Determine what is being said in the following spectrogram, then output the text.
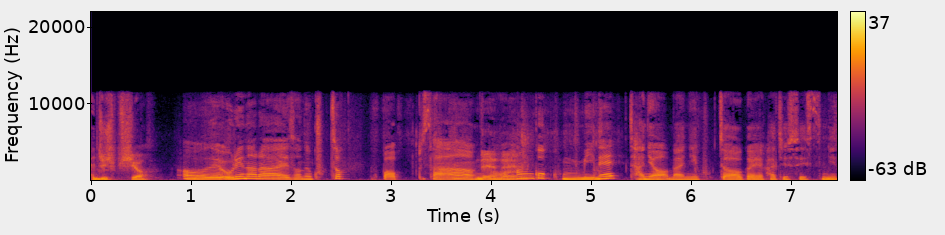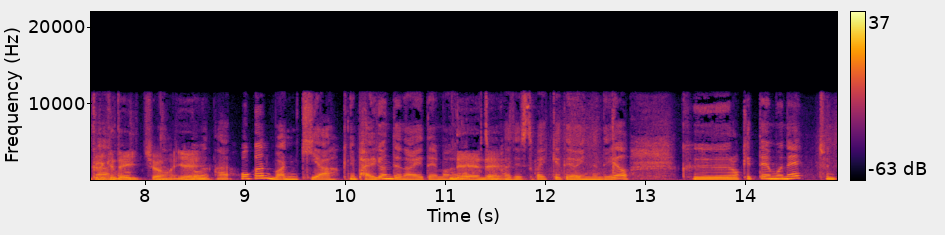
해주십시오. 어, 네, 우리나라에서는 국적 법상. 어, 한국 국민의 자녀만이 국적을 가질 수 있습니다. 그렇게 돼 혹- 있죠. 예. 혹은, 아, 혹은 만기야, 그냥 발견된 아이들만 한국 네네. 국적을 가질 수가 있게 되어 있는데요. 그렇기 때문에 전-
